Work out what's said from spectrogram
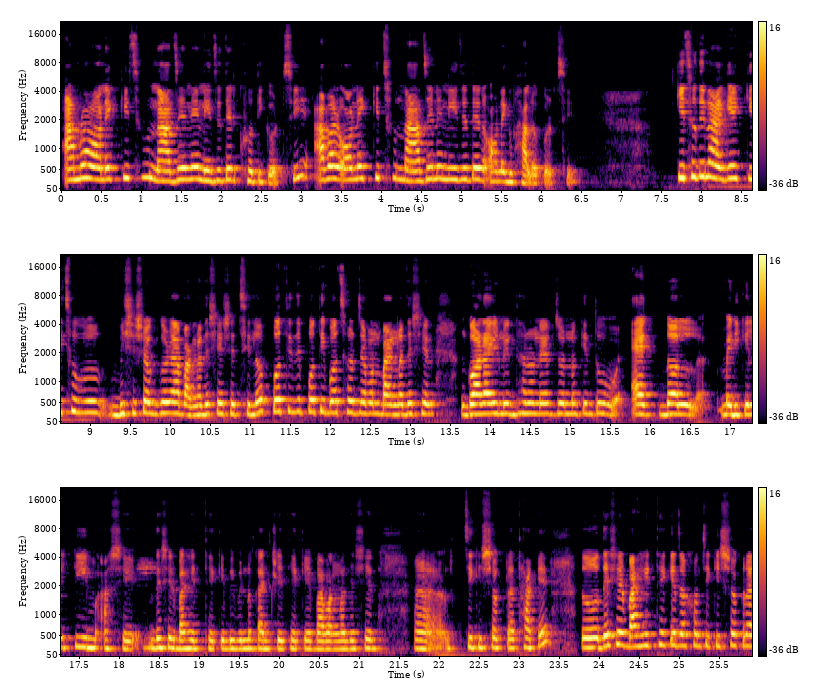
আমরা অনেক কিছু না জেনে নিজেদের ক্ষতি করছি, আবার অনেক কিছু না জেনে নিজেদের অনেক ভালো করছি। কিছুদিন আগে কিছু বিশেষজ্ঞরা বাংলাদেশে এসেছিল। প্রতি প্রতি বছর যেমন বাংলাদেশের গড়াই নির্ধারণের জন্য কিন্তু একদল মেডিকেল টিম আসে দেশের বাহির থেকে, বিভিন্ন কান্ট্রি থেকে বা বাংলাদেশের চিকিৎসকরা থাকে। তো দেশের বাহির থেকে যখন চিকিৎসকরা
